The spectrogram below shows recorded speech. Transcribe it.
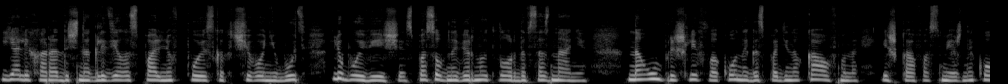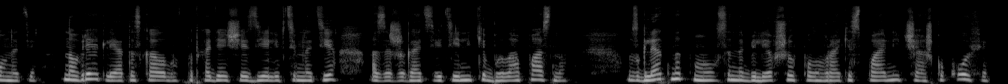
Я лихорадочно глядела спальню в поисках чего-нибудь, любой вещи, способной вернуть лорда в сознание. На ум пришли флаконы господина Кауфмана и шкафа в смежной комнате, но вряд ли я отыскала бы в подходящее зелье в темноте, а зажигать светильники было опасно. Взгляд наткнулся на белевшую в полумраке спальни чашку кофе,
